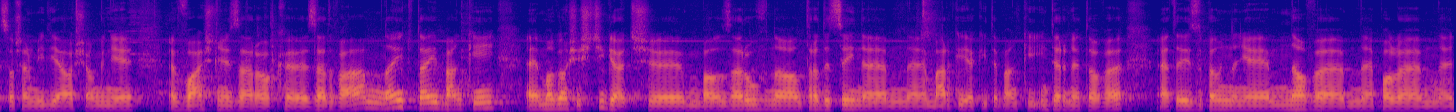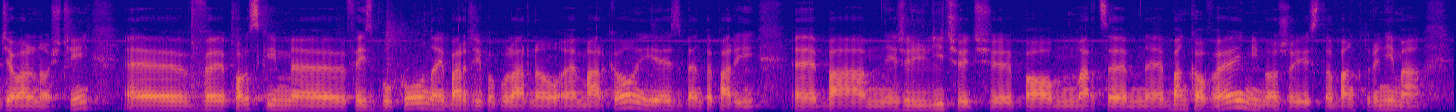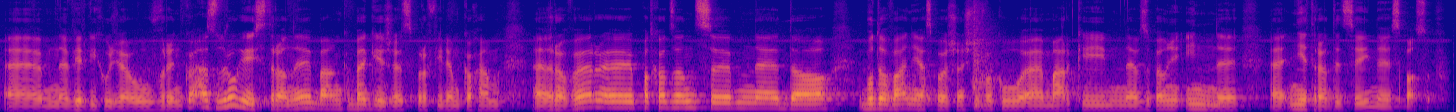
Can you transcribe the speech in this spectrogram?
social media osiągnie właśnie za rok, za dwa. No i tutaj banki mogą się ścigać, bo zarówno tradycyjne m, marki, jak i te banki internetowe e, to jest zupełnie nowe m, pole m, działalności. E, W polskim e, Facebooku najbardziej popularną marką jest BNP Paribas, jeżeli liczyć po marce bankowej, mimo że jest to bank, który nie ma wielkich udziałów w rynku, a z drugiej strony bank BGŻ z profilem Kocham Rower, podchodząc do budowania społeczności wokół e, marki w zupełnie inny, e, nietradycyjny sposób.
